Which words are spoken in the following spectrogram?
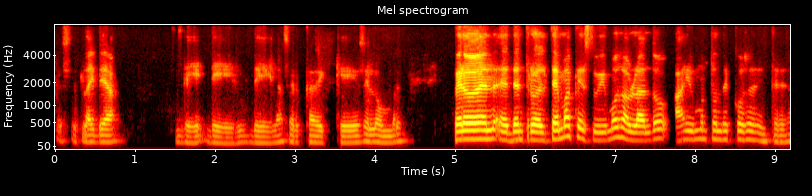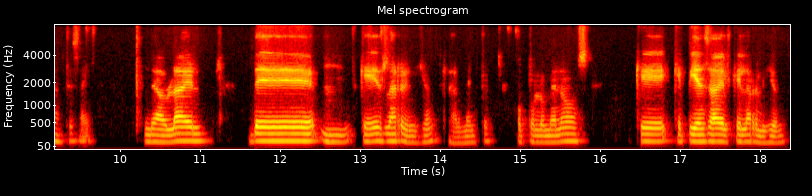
Esa es la idea de, de, de él acerca de qué es el hombre. Pero en- eh, dentro del tema que estuvimos hablando, hay un montón de cosas interesantes ahí. Donde habla él de mm, qué es la religión realmente, o por lo menos qué, qué piensa él que es la religión.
